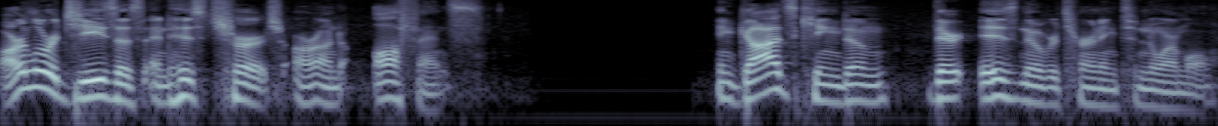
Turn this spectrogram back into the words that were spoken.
Our Lord Jesus and his church are on offense. In God's kingdom, there is no returning to normal.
